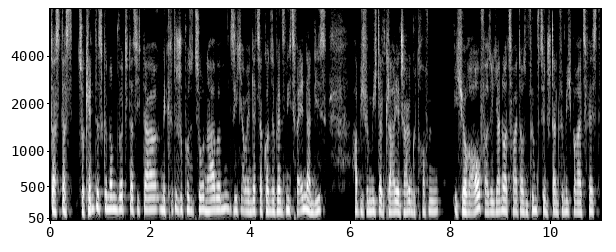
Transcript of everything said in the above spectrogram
dass das zur Kenntnis genommen wird, dass ich da eine kritische Position habe, sich aber in letzter Konsequenz nichts verändern ließ, habe ich für mich dann klar die Entscheidung getroffen, ich höre auf. Also Januar 2015 stand für mich bereits fest,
